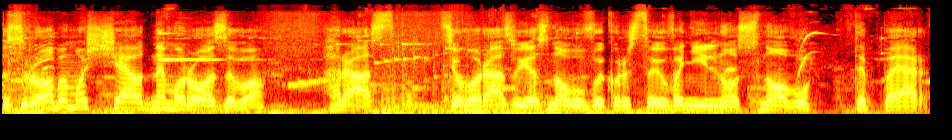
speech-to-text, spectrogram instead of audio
Зробимо ще одне морозиво. Гаразд. Цього разу я знову використаю ванільну основу. Тепер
